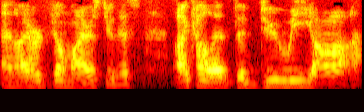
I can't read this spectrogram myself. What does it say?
And I heard Phil Myers do this. I call it the do-we-ah.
